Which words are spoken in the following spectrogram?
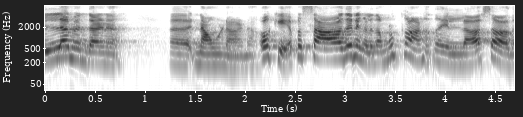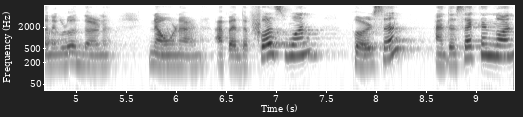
എല്ലാം എന്താണ്? നൗണാണ് ഓക്കെ അപ്പോൾ സാധനങ്ങൾ നമ്മൾ കാണുന്ന എല്ലാ സാധനങ്ങളും എന്താണ്? നൗണാണ് അപ്പോൾ the first one person and the second one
